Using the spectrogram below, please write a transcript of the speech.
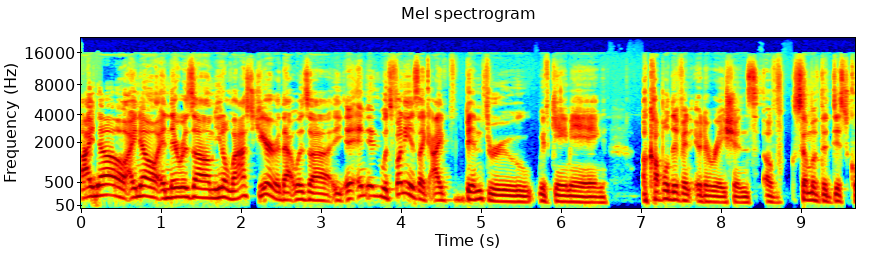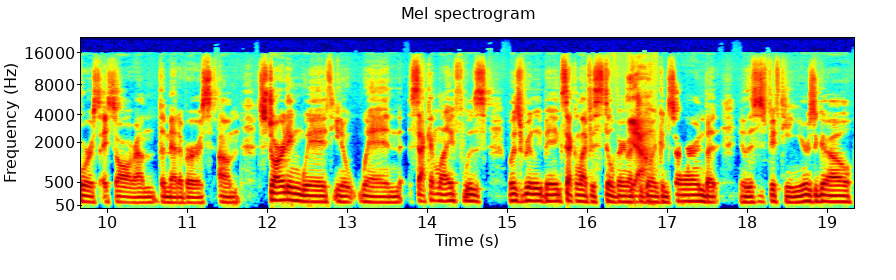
I know, I know. And there was um, you know, last year that was uh and it, what's funny is like I've been through with gaming a couple different iterations of some of the discourse I saw around the metaverse. Um, starting with you know when Second Life was was really big. Second Life is still very much yeah. a going concern, but you know this is 15 years ago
